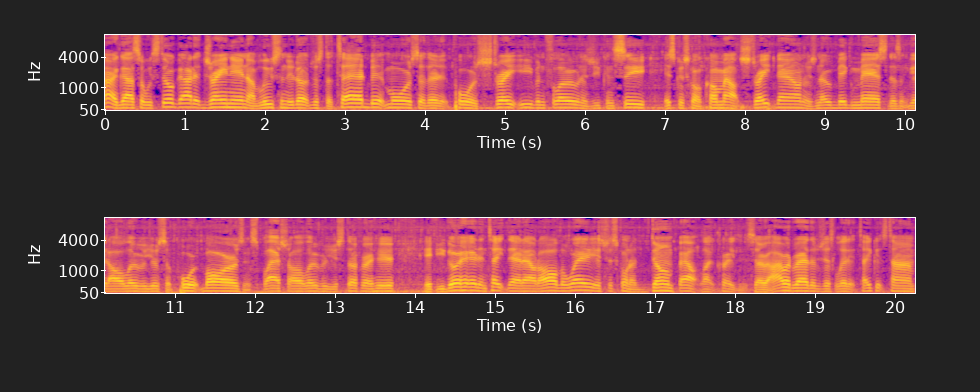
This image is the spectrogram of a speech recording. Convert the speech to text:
all right guys so we still got it draining. I've loosened it up just a tad bit more so that it pours straight even flow. And as you can see it's just going to come out straight down. There's no big mess. Doesn't get all over your support bars and splash all over your stuff right here. If you go ahead and take that out all the way it's just going to dump out like crazy. So i would rather just let it take its time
